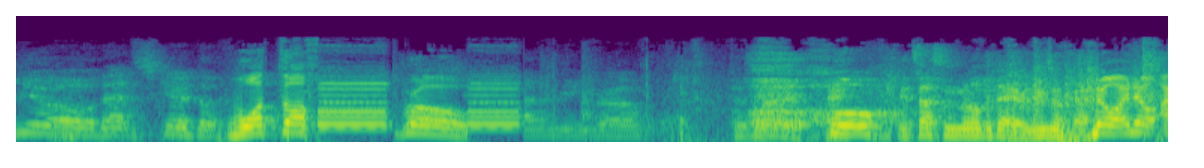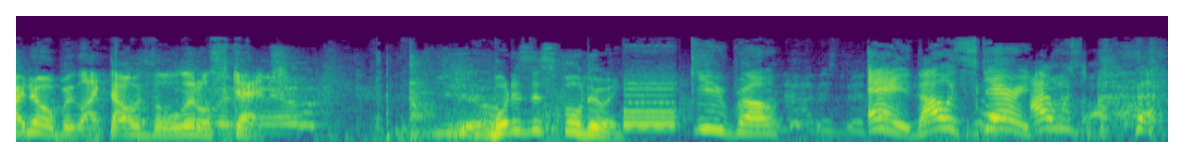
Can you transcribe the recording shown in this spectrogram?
Yo, that scared the What the f, bro? out of me, bro. Doesn't matter. Hey, oh. it's us in the middle of the day. Everything's okay. No, I know, I know, but like that was a little sketch. What is this fool doing? F you, bro. Hey, that was scary. I was.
